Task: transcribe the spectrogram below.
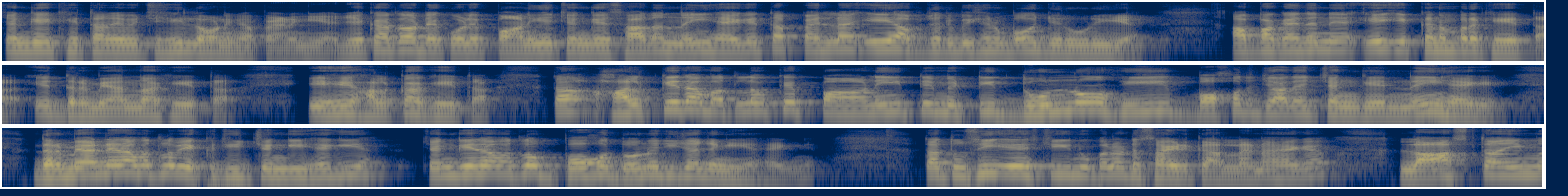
ਚੰਗੇ ਖੇਤਾਂ ਦੇ ਵਿੱਚ ਹੀ ਲਾਉਣੀਆਂ ਪੈਣਗੀਆਂ। ਜੇਕਰ ਤੁਹਾਡੇ ਕੋਲੇ ਪਾਣੀ ਦੇ ਚੰਗੇ ਸਾਧਨ ਨਹੀਂ ਹੈਗੇ, ਤਾਂ ਪਹਿਲਾਂ ਇਹ ਆਬਜ਼ਰਵੇਸ਼ਨ ਬਹੁਤ ਜ਼ਰੂਰੀ ਹੈ ਆਪਾਂ ਕਹਿ ਦਿੰਦੇ ਹਾਂ, ਇਹ ਇੱਕ ਨੰਬਰ ਖੇਤ ਆ, ਇਹ ਦਰਮਿਆਨਾ ਖੇਤ ਆ, ਇਹ ਹਲਕਾ ਖੇਤ ਆ। ਤਾਂ ਹਲਕੇ ਦਾ ਮਤਲਬ ਕਿ ਪਾਣੀ ਤੇ ਮਿੱਟੀ ਦੋਨੋਂ ਹੀ ਬਹੁਤ ਜ਼ਿਆਦਾ ਚੰਗੇ ਨਹੀਂ ਹੈਗੇ। ਦਰਮਿਆਨੇ ਦਾ ਮਤਲਬ ਇੱਕ ਚੀਜ਼ ਚੰਗੀ ਹੈਗੀ ਆ, ਚੰਗੇ ਦਾ ਮਤਲਬ ਬਹੁਤ ਦੋਨੋਂ ਚੀਜ਼ਾਂ ਚੰਗੀਆਂ ਹੈਗੀਆਂ। ਤਾਂ ਤੁਸੀਂ ਇਸ ਚੀਜ਼ ਨੂੰ ਪਹਿਲਾਂ ਡਿਸਾਈਡ ਕਰ ਲੈਣਾ ਹੈਗਾ। ਲਾਸਟ ਟਾਈਮ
